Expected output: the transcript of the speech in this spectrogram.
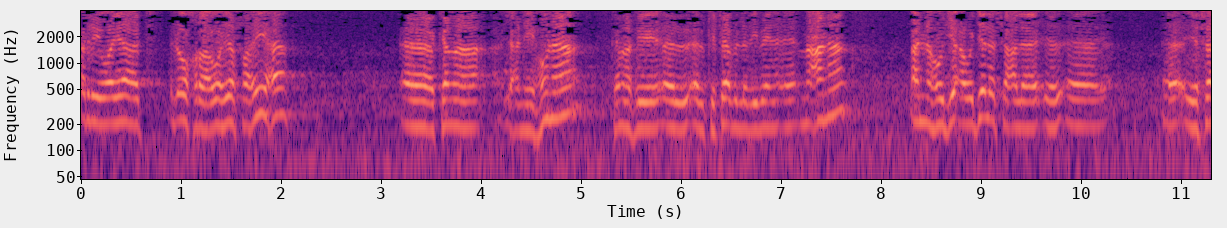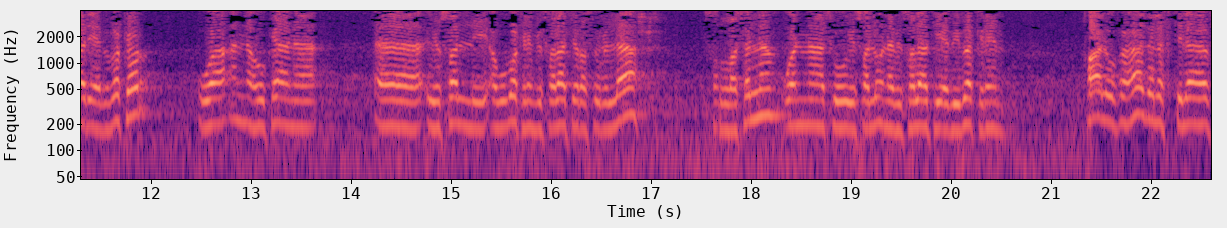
الروايات الأخرى وهي صحيحة كما يعني هنا كما في الكتاب الذي بين معنا أنه جاء وجلس على آه، آه، يسار أبي بكر وأنه كان آه، يصلي أبو بكر بصلاة رسول الله صلى الله عليه وسلم والناس يصلون بصلاة أبي بكر. قالوا فهذا الاختلاف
